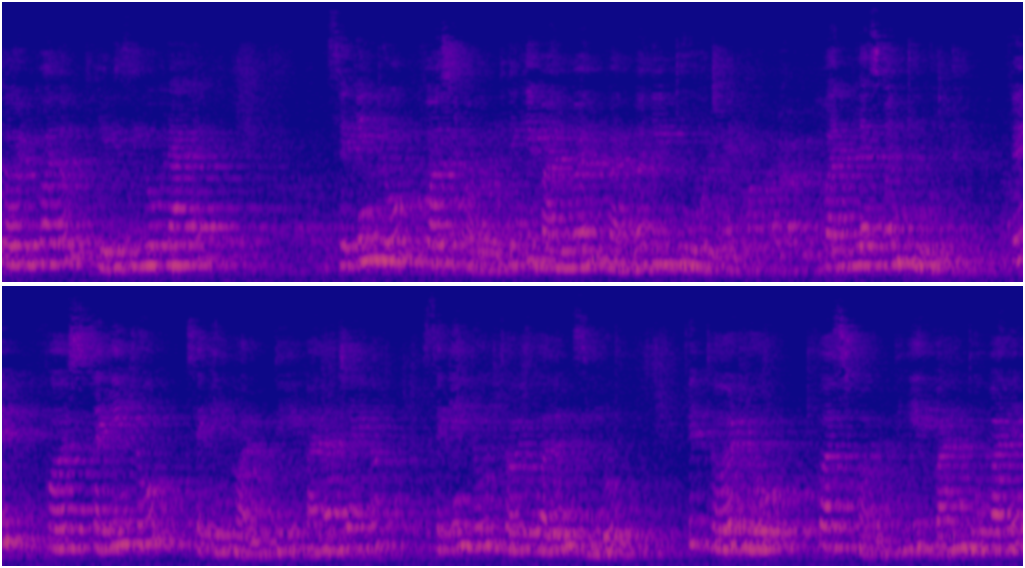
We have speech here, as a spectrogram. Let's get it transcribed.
थर्ड कॉलम ये भी ज़ीरो हो रहा है सेकेंड रो फ़र्स्ट कॉलम तो देखिए वन वन वन वन ये टू हो जाएगा वन प्लस वन टू हो जाएगा फिर first second row second column तो ये वन आ जाएगा। Second row third column zero फिर थर्ड रो फ़र्स्ट कॉलम तो ये वन दो बार है।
